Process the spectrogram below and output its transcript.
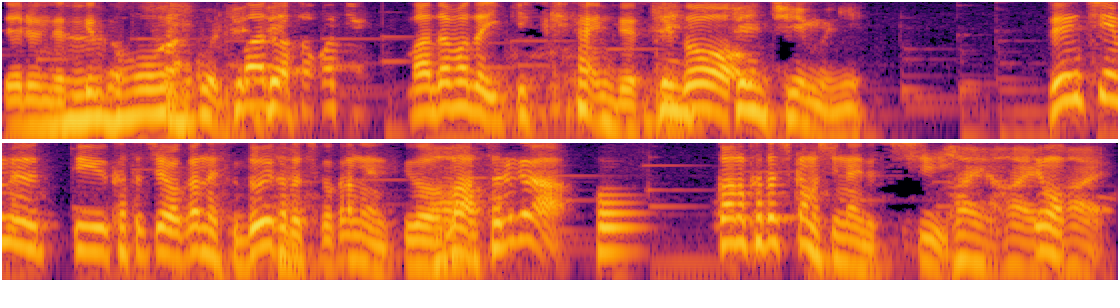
てるんですけど、まだそこに、まだまだ行きつけないんですけ全ど、全チームに？全チームっていう形は分かんないですけど、どういう形か分かんないんですけど、はいまあ、それが他の形かもしれないですし、はいはいでもはい。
